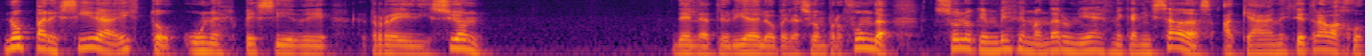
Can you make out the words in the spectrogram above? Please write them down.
¿No pareciera esto una especie de reedición de la teoría de la operación profunda, solo que en vez de mandar unidades mecanizadas a que hagan este trabajo,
